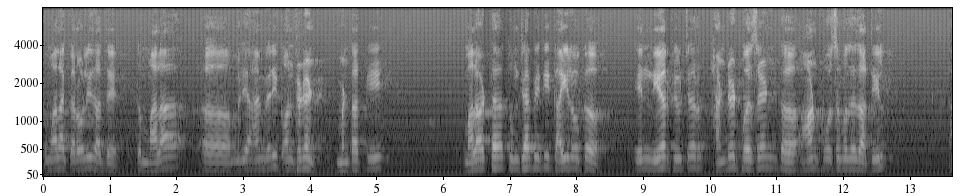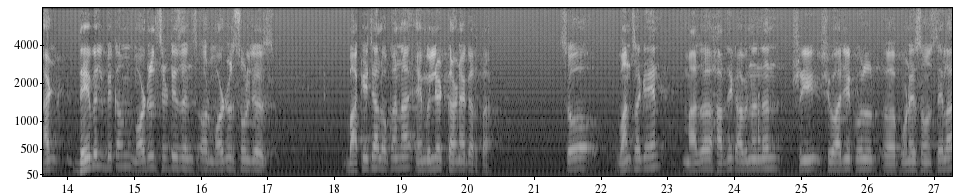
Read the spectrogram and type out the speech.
तुम्हाला करवली जाते. तर मला म्हणजे आय एम व्हेरी कॉन्फिडंट म्हणतात की मला वाटतं तुमच्यापैकी काही लोक in near future hundred percent arm फोर्समध्ये जातील. And they will become model citizens और मॉडेल सोल्जर्स बाकीच्या लोकांना एम्युलेट करण्याकरता. सो वन्स अगेन माझं हार्दिक अभिनंदन श्री शिवाजी कुल पुणे संस्थेला.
